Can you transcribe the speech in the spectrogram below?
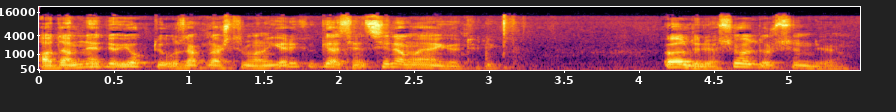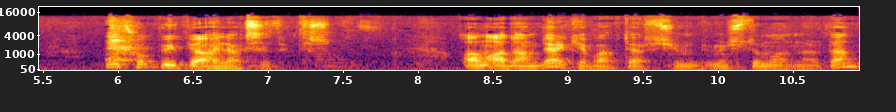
Adam ne diyor? Yok diyor uzaklaştırmana gerek yok. Gel seni sinemaya götüreyim. Öldürüyorsa öldürsün diyor. Bu çok büyük bir ahlaksızlıktır. Ama adam der ki bak der şimdi Müslümanlardan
